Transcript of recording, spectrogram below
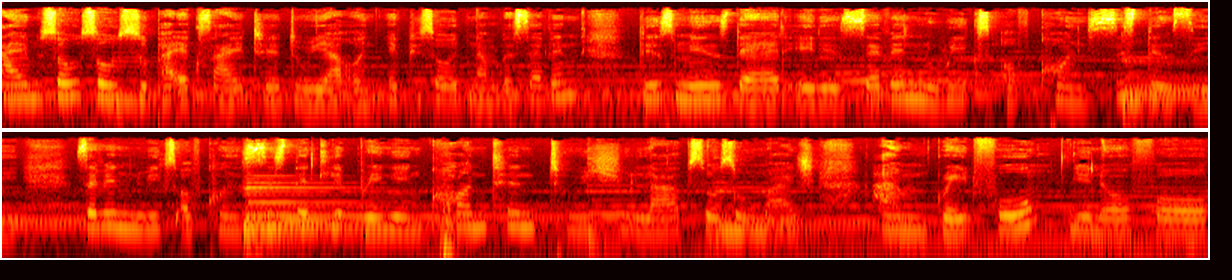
I am so, so super excited. We are on episode number seven. This means that it is seven weeks of consistency, seven weeks of consistently bringing content to which you love so, so much. I'm grateful, you know, for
